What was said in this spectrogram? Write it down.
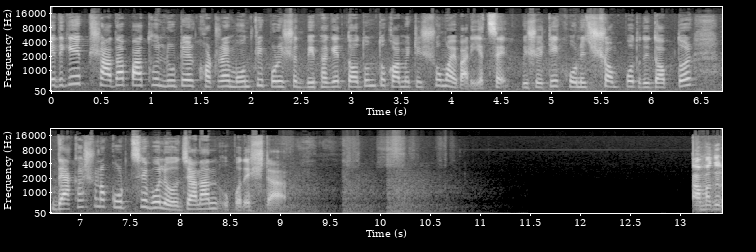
এদিকে সাদা পাথর লুটের ঘটনায় মন্ত্রী পরিষদ বিভাগের তদন্ত কমিটির সময় বাড়িয়েছে। বিষয়টি খনিজ সম্পদ অধিদপ্তর দেখাশোনা করছে বলেও জানান উপদেষ্টা। আমাদের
